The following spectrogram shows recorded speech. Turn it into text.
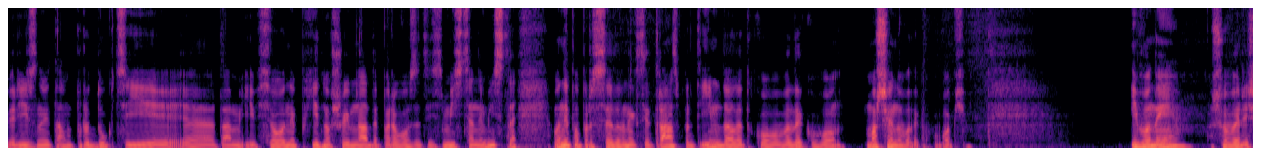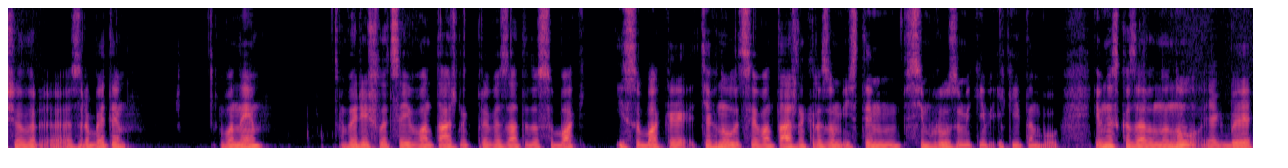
різної там продукції е, там і всього необхідного, що їм треба перевозити з місця на місце. Вони попросили в них цей транспорт і їм дали такого великого машину велику, в общем. І вони, що вирішили зробити? Вони вирішили цей вантажник прив'язати до собак, і собаки тягнули цей вантажник разом із тим всім грузом, який, який там був. І вони сказали: ну, ну, якби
